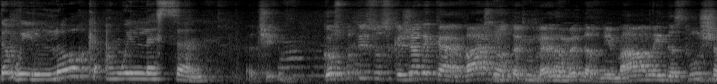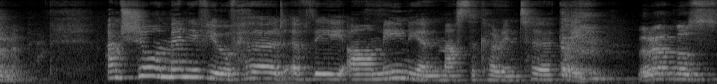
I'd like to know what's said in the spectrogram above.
that we look and we listen. Значи, Господ Исус кажа дека е важно да гледаме, да внимаваме и да слушаме. I'm sure many of you have heard of the Armenian massacre in Turkey. Веројатно с-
